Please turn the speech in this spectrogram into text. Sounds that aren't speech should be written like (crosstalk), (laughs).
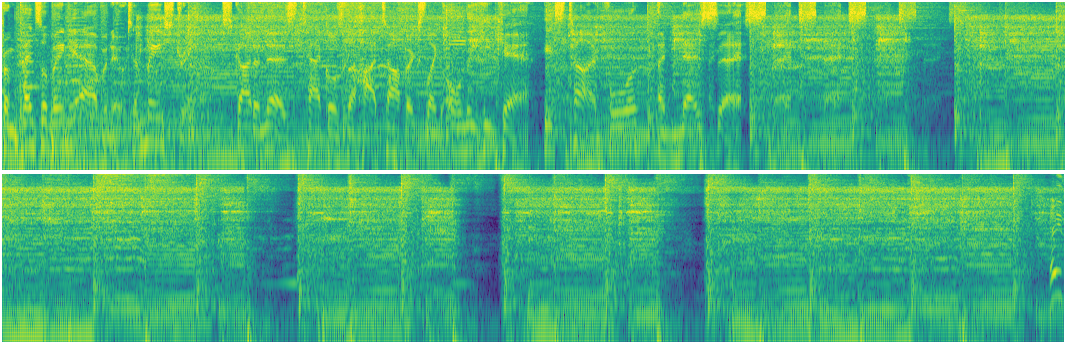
From Pennsylvania Avenue to Main Street, Scott Anez tackles the hot topics like only he can. It's time for Anez Says.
